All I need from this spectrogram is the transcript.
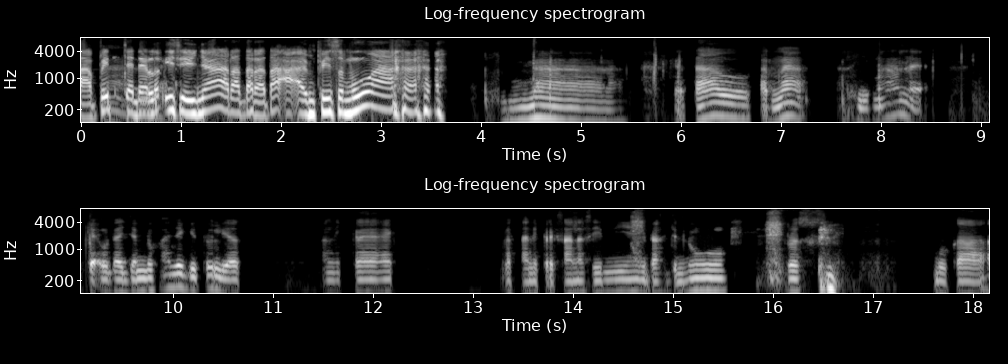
Tapi Nah, channel lo iya. isinya rata-rata AMV semua. Nah, gak tahu karena ah, gimana ya? Kayak udah jenuh aja gitu lihat Anik Crack. Lihat Anik Crack sana sini udah jenuh. Terus buka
